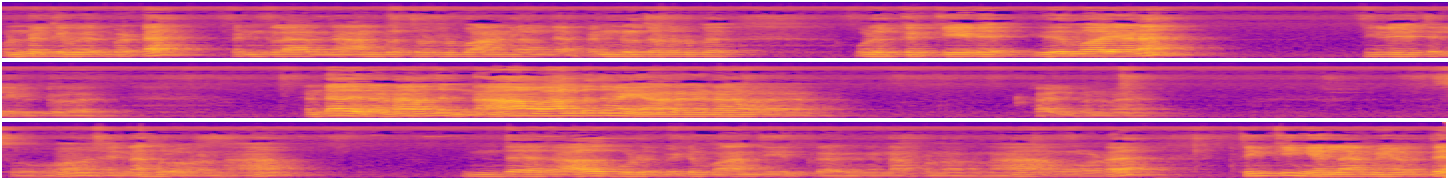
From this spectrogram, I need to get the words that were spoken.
ஒன்றுக்கு மேற்பட்ட பெண்களாக இருந்த ஆண்கள் தொடர்பு ஆண்களாக இருந்த பெண்கள் தொடர்பு ஒழுக்கக்கேடு இது மாதிரியான நிலையை தள்ளி விட்டுருவாரு. ரெண்டாவது என்னன்னா வந்து நான் வாழ்றது நான் யாரை வேணா காலி பண்ணுவேன். ஸோ என்ன சொல்ல வரேன்னா இந்த ராகு கூட போயிட்டு மாந்தி இருக்கிறவங்க என்ன பண்ணுவாங்கன்னா அவங்களோட திங்கிங் எல்லாமே வந்து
